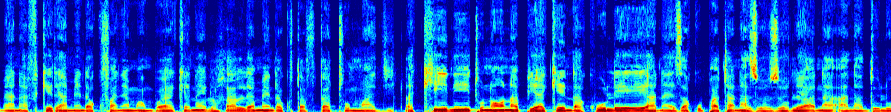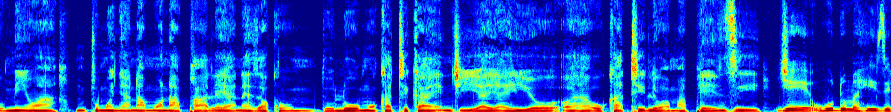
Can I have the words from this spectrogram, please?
mume anafikiria ameenda kufanya mambo yake, na ilhali ameenda kutafuta tu maji, lakini tunaona pia akienda kule anaweza kupata anazozolewa, anadhulumiwa. Mtu mwenye anamwona pale anaweza kumdhulumu katika njia ya hiyo uh, ukatili wa mapenzi. Je, huduma hizi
